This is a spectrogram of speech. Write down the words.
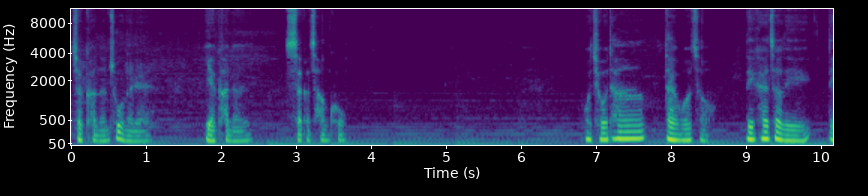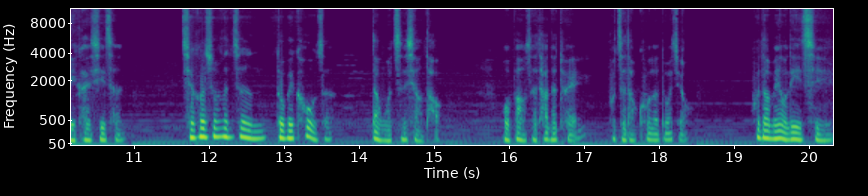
这可能住了人，也可能是个仓库。我求他带我走，离开这里，离开西城。钱和身份证都被扣着，但我只想逃。我抱着他的腿，不知道哭了多久，哭到没有力气，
